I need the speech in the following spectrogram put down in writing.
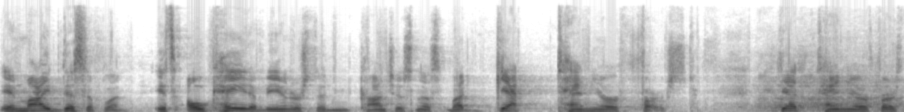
in my discipline, it's okay to be interested in consciousness, but get tenure first. Get tenure first.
